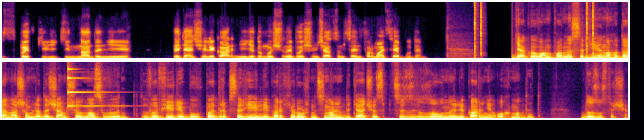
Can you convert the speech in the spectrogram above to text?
збитків, які надані дитячій лікарні. Я думаю, що найближчим часом ця інформація буде. Дякую вам, пане Сергію. Нагадаю нашим глядачам, що в нас в, ефірі був Петрик Сергій, лікар-хірург Національної дитячої спеціалізованої лікарні Охмадит. До зустрічі.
